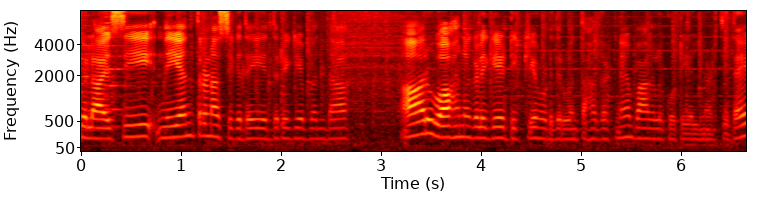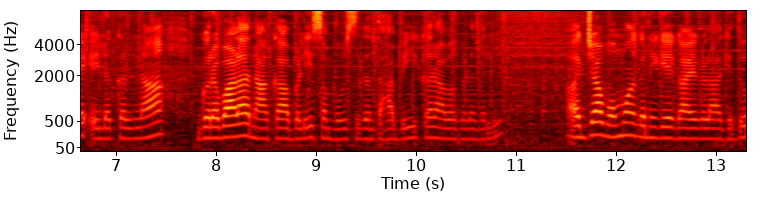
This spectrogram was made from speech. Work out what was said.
ಚಲಾಯಿಸಿ ನಿಯಂತ್ರಣ ಸಿಗದೆ ಎದುರಿಗೆ ಬಂದ ಆರು ವಾಹನಗಳಿಗೆ ಡಿಕ್ಕಿ ಹೊಡೆದಿರುವಂತಹ ಘಟನೆ ಬಾಗಲಕೋಟೆಯಲ್ಲಿ ನಡೆದಿದೆ. ಇಳಕಲ್ನ ಗೊರಬಾಳ ನಾಕಾ ಬಳಿ ಸಂಭವಿಸಿದಂತಹ ಭೀಕರ ಅವಘಡದಲ್ಲಿ ಅಜ್ಜ ಮೊಮ್ಮಗನಿಗೆ ಗಾಯಗಳಾಗಿದ್ದು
